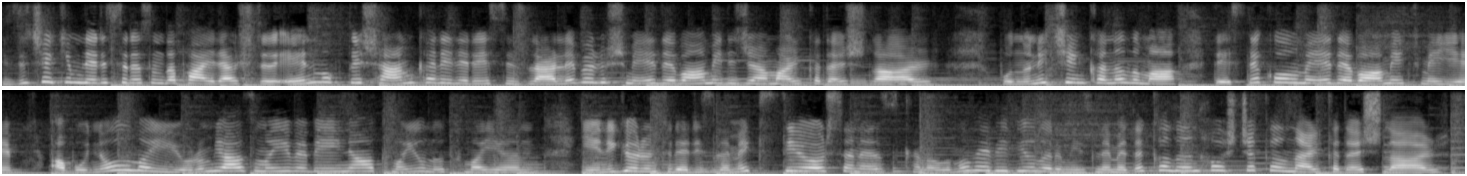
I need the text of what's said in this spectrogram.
dizi çekimleri sırasında paylaştığı en muhteşem kareleri sizlerle bölüşmeye devam edeceğim arkadaşlar. Bunun için kanalıma destek olmaya devam etmeyi, abone olmayı, yorum yazmayı ve beğeni atmayı unutmayın. Yeni görüntüler izlemek istiyorsanız kanalımı ve videolarımı izlemede kalın. Hoşça kalın arkadaşlar.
